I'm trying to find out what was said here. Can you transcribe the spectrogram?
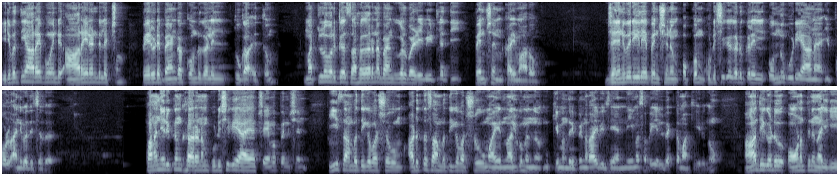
ഇരുപത്തിയാറ് പോയിന്റ് ആറ് രണ്ട് ലക്ഷം പേരുടെ ബാങ്ക് അക്കൗണ്ടുകളിൽ തുക എത്തും. മറ്റുള്ളവർക്ക് സഹകരണ ബാങ്കുകൾ വഴി വീട്ടിലെത്തി പെൻഷൻ കൈമാറും. ജനുവരിയിലെ പെൻഷനും ഒപ്പം കുടിശ്ശിക ഗഡുക്കളിൽ ഒന്നുകൂടിയാണ് ഇപ്പോൾ അനുവദിച്ചത്. പണഞ്ഞൊരുക്കം കാരണം കുടിശ്ശികയായ ക്ഷേമ പെൻഷൻ ഈ സാമ്പത്തിക വർഷവും അടുത്ത സാമ്പത്തിക വർഷവുമായി നൽകുമെന്ന് മുഖ്യമന്ത്രി പിണറായി വിജയൻ നിയമസഭയിൽ വ്യക്തമാക്കിയിരുന്നു. ആദ്യ ഗഡു ഓണത്തിന് നൽകി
